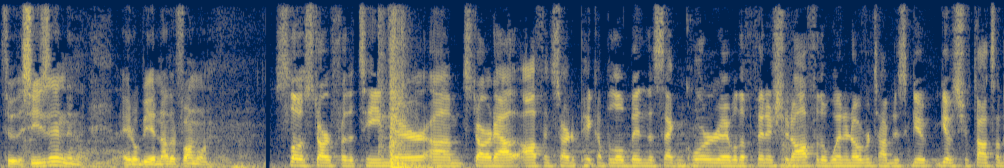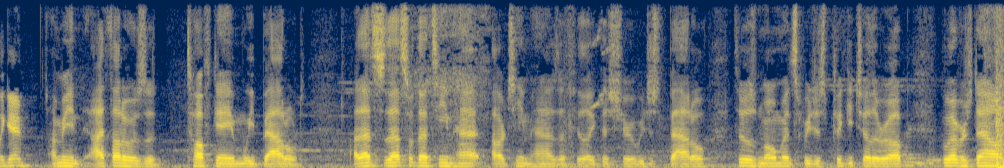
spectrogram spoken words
through the season, and it'll be another fun one slow start for the team there. Um, start out off and started to pick up a little bit in the second quarter. Able to finish it off with a win in overtime. Just give, give us your thoughts on the game. I mean, I thought it was a tough game. We battled. Uh, that's that's what that team had. Our team has. I feel like this year we just battle through those moments. We just pick each other up. Whoever's down,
